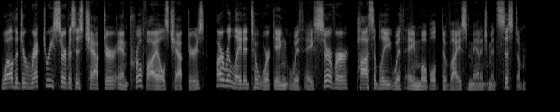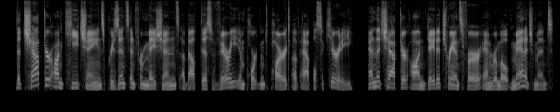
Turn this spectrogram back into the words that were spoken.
while the directory services chapter and profiles chapters are related to working with a server, possibly with a mobile device management system. The chapter on keychains presents information about this very important part of Apple security, and the chapter on data transfer and remote management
